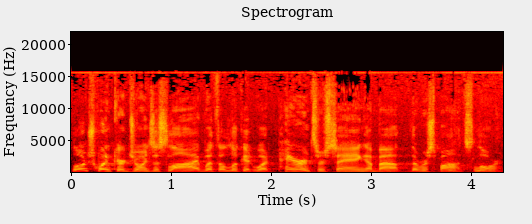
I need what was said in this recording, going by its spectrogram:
Lauren Schwenker joins us live with a look at what parents are saying about the response. Lauren.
